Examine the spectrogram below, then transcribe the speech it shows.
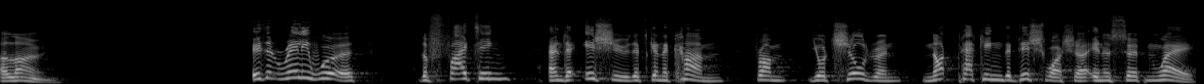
alone? Is it really worth the fighting and the issue that's going to come from your children not packing the dishwasher in a certain way.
